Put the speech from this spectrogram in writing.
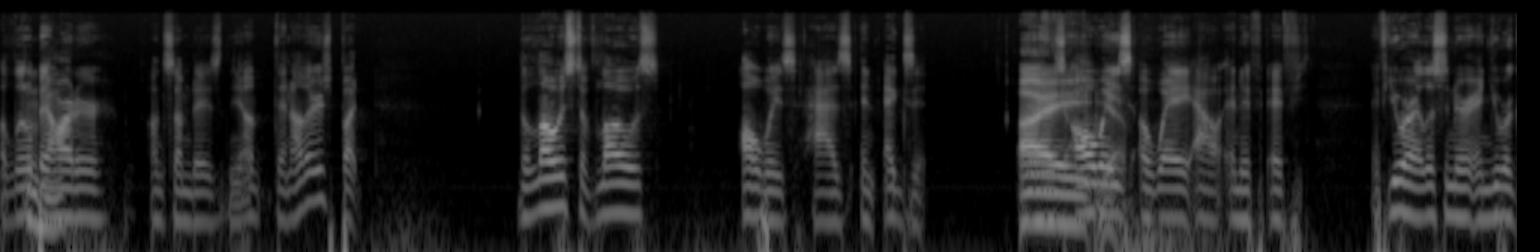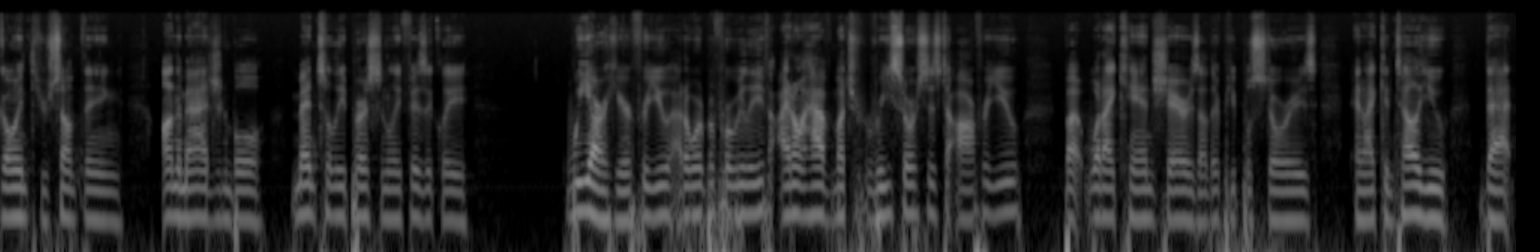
a little bit Mhm. harder on some days than, than others, but the lowest of lows always has an exit. There's I- always yeah. a way out. And if, if if you are a listener and you are going through something unimaginable, mentally, personally, physically, we are here for you at a word before we leave. I don't have much resources to offer you, but what I can share is other people's stories, and I can tell you that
